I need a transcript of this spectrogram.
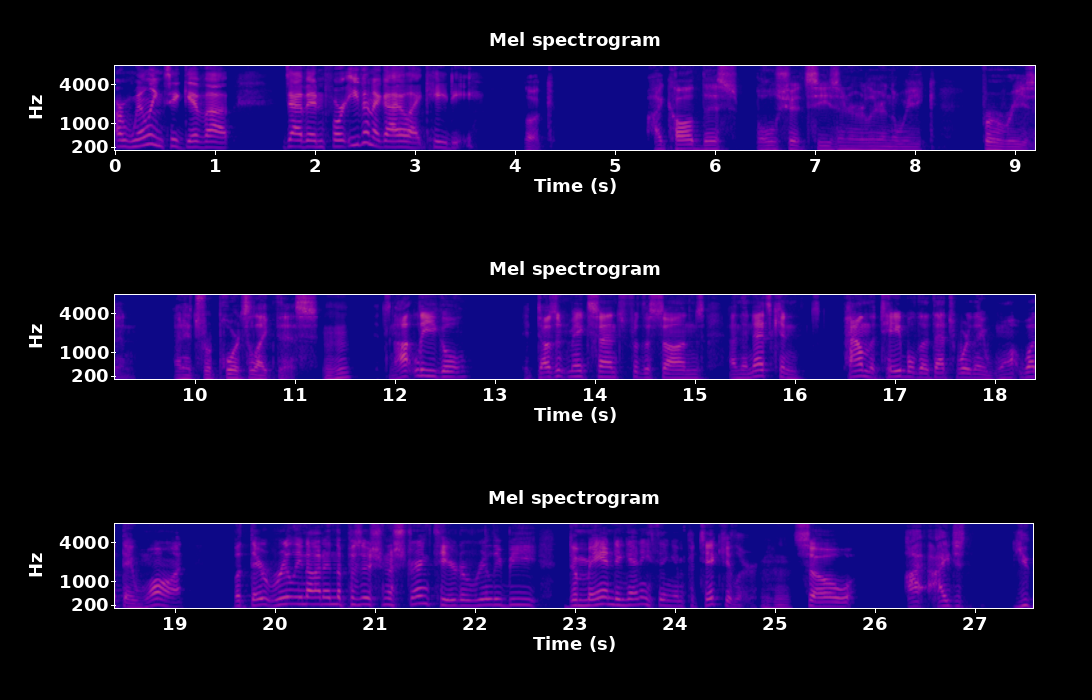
are willing to give up Devin for even a guy like KD. look, I called this bullshit season earlier in the week for a reason. And it's reports like this. Mhm. It's not legal. It doesn't make sense for the Suns. And the Nets can pound the table that that's where they want what they want. But they're really not in the position of strength here to really be demanding anything in particular. Mhm. So I, I just you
